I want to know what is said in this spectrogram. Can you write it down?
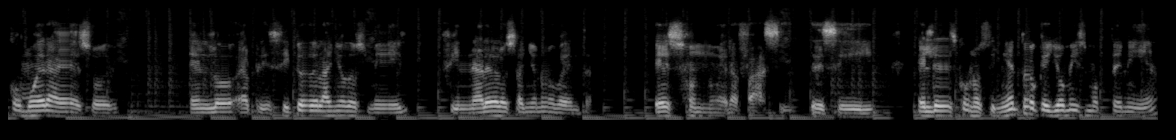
cómo era eso en lo, al principio del año 2000, finales de los años 90. Eso no era fácil. Es decir, el desconocimiento que yo mismo tenía,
